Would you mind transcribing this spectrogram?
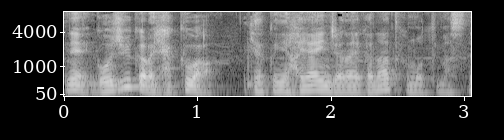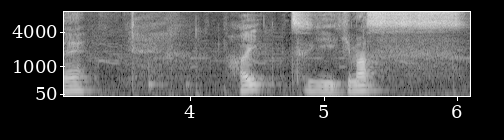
ね50から100は逆に早いんじゃないかなとか思ってますね。はい。次いきます。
